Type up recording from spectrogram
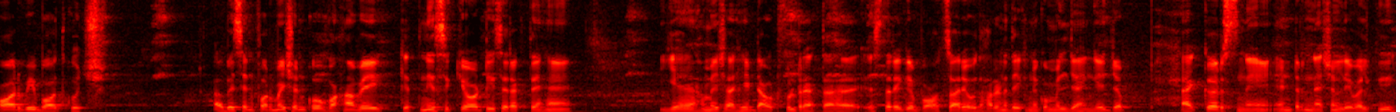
और भी बहुत कुछ। अब इस इंफॉर्मेशन को वहाँ वे कितनी सिक्योरिटी से रखते हैं, यह हमेशा ही डाउटफुल रहता है। इस तरह के बहुत सारे उदाहरण देखने को मिल जाएँगे, जब हैकर्स ने इंटरनेशनल लेवल की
